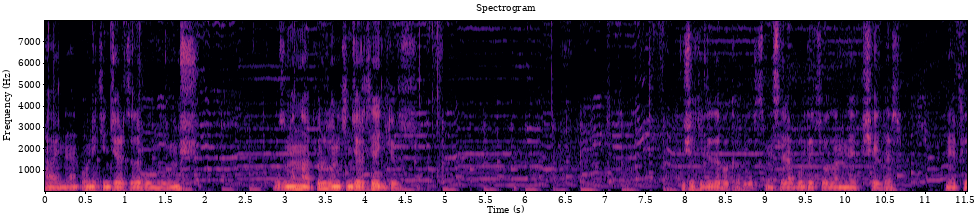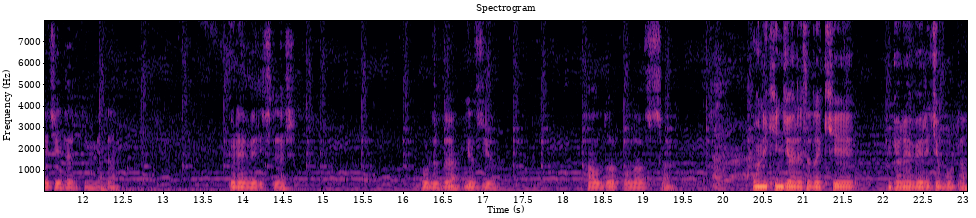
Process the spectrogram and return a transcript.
Aynen 12. haritada bulunurmuş. O zaman ne yapıyoruz? 12. haritaya gidiyoruz. Bu şekilde de bakabiliriz. Mesela buradaki olan NP şeyler, NPC'ler diyeyim ya da görev vericiler. Burada da yazıyor. Haldor Olafsson. 12. haritadaki görev verici burada.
